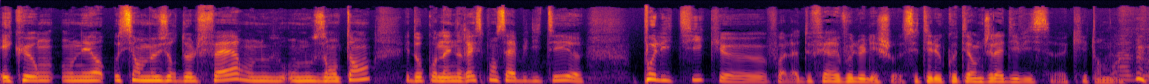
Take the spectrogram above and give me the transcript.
et qu'on on est aussi en mesure de le faire. On nous, on nous entend. Et donc, on a une responsabilité euh, politique voilà, de faire évoluer les choses. C'était le côté Angela Davis qui est en moi. Bravo.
